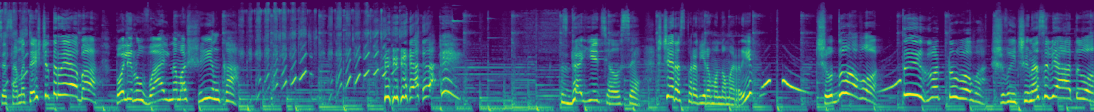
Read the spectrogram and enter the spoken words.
це саме те, що треба. Полірувальна машинка. Здається, усе. Ще раз перевіримо номери. Чудово! Ти готова! Швидше на свято!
